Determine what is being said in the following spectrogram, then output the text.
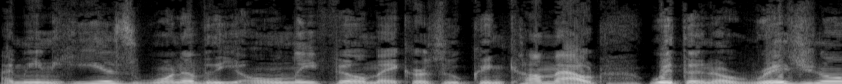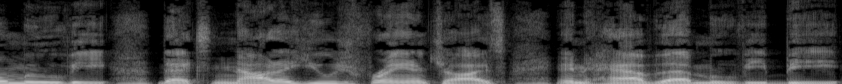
I mean, he is one of the only filmmakers who can come out with an original movie that's not a huge franchise and have that movie be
